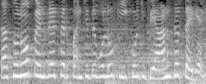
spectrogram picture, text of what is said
ਤਾਂ ਸੁਣੋ, ਪਿੰਡ ਦੇ ਸਰਪੰਚ ਦੇ ਵੱਲੋਂ ਕੀ ਕੁਝ ਬਿਆਨ ਦਿੱਤੇ ਗਏ ਨੇ?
